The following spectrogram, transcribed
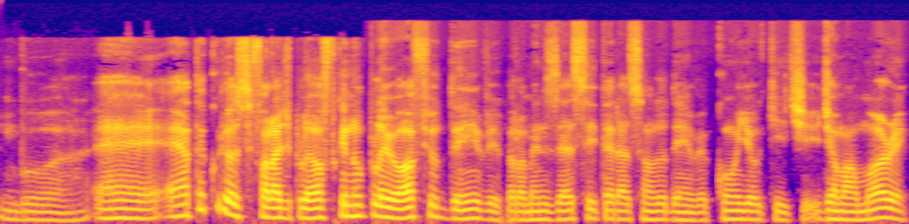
Boa. É, é até curioso você falar de playoff, porque no playoff o Denver, pelo menos essa iteração do Denver com o Jokic e Jamal Murray,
